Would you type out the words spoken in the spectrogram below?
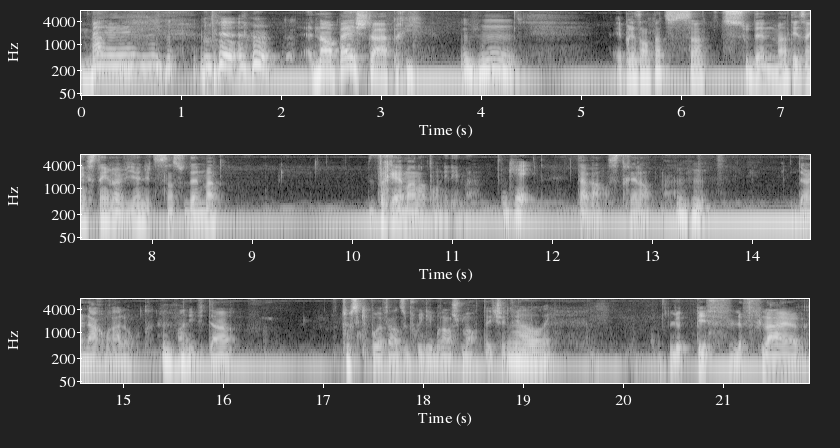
Mais n'empêche, t'as appris. Et présentement, tu te sens soudainement, tes instincts reviennent et tu te sens soudainement vraiment dans ton élément. OK. T'avances très lentement, d'un arbre à l'autre, en évitant tout ce qui pourrait faire du bruit, les branches mortes, etc. Ah ouais. Le pif, le flair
